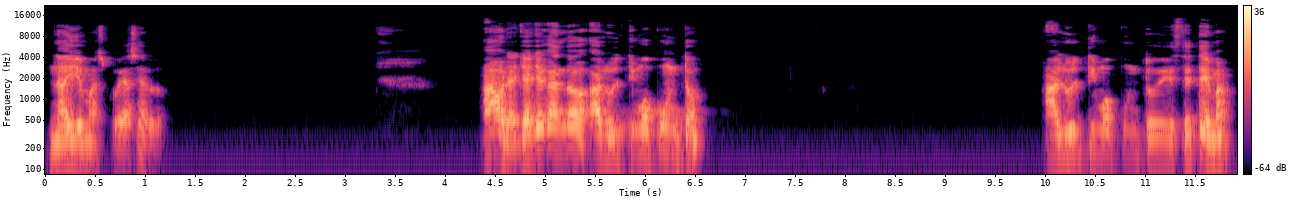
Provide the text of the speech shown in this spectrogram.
Nadie más puede hacerlo. Ahora, ya llegando al último punto, al último punto de este tema,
